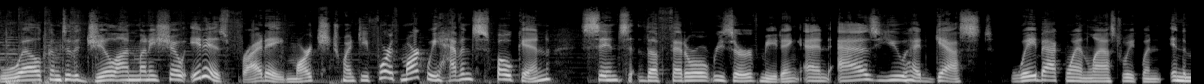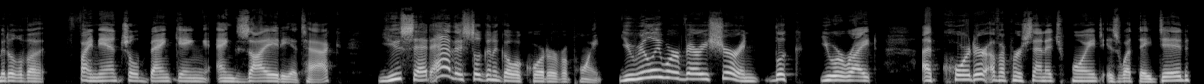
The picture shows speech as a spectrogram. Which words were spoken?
Welcome to the Jill on Money Show. It is Friday, March 24th. Mark, we haven't spoken since the Federal Reserve meeting. And as you had guessed way back when last week, when in the middle of a financial banking anxiety attack, you said, ah, they're still going to go a quarter of a point. You really were very sure. And look, you were right. A quarter of a percentage point is what they did.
